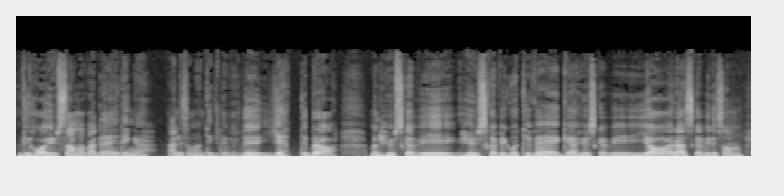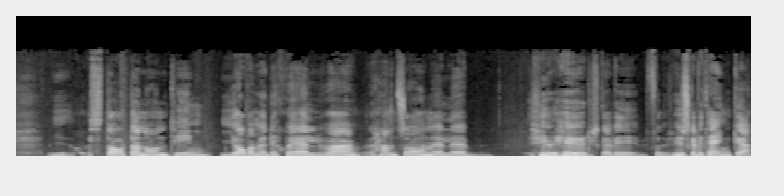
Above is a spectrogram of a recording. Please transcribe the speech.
vi har ju samma värderingar. Han, liksom, han tyckte det är jättebra. Men hur ska, vi, hur ska vi gå tillväga? Hur ska vi göra? Ska vi liksom starta någonting, jobba med det själva, hands-on eller hur, hur, ska vi, hur ska vi tänka?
